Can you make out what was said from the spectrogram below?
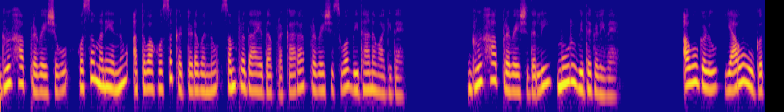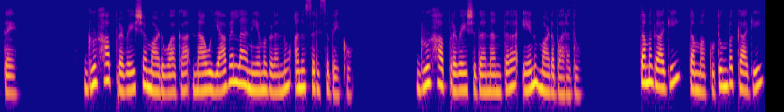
ಗೃಹ ಪ್ರವೇಶವು ಹೊಸ ಮನೆಯನ್ನು ಅಥವಾ ಹೊಸ ಕಟ್ಟಡವನ್ನು ಸಂಪ್ರದಾಯದ ಪ್ರಕಾರ ಪ್ರವೇಶಿಸುವ ವಿಧಾನವಾಗಿದೆ. ಗೃಹ ಪ್ರವೇಶದಲ್ಲಿ ಮೂರು ವಿಧಗಳಿವೆ. ಅವುಗಳು ಯಾವುವು ಗೊತ್ತೇ? ಗೃಹ ಪ್ರವೇಶ ಮಾಡುವಾಗ ನಾವು ಯಾವೆಲ್ಲ ನಿಯಮಗಳನ್ನು ಅನುಸರಿಸಬೇಕು? ಗೃಹ ಪ್ರವೇಶದ ನಂತರ ಏನು ಮಾಡಬಾರದು? ತಮಗಾಗಿ, ತಮ್ಮ ಕುಟುಂಬಕ್ಕಾಗಿ,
